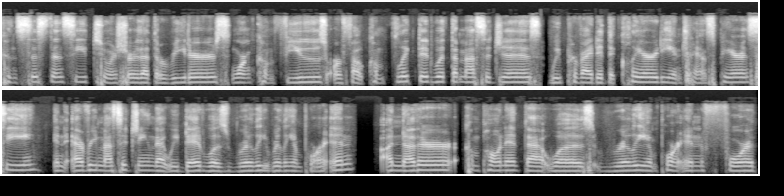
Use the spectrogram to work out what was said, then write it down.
consistency to ensure that the readers weren't confused or felt conflicted with the messages. We provided the clarity and transparency in every messaging that we did was really, really important. Another component that was really important for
